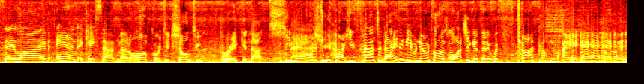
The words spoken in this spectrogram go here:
SA Live and a KSAT medal. Oh, of course. Did you tell him to break and not smash? You know, yeah, he smashed it. I didn't even know until I was watching it that it was stuck on my head.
